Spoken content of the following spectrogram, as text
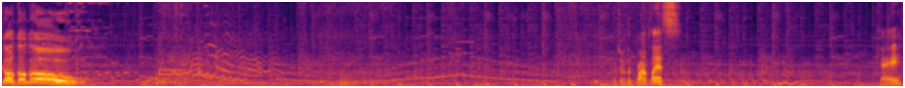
Go, go, go! Watch out for the piranha plants. Okay.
